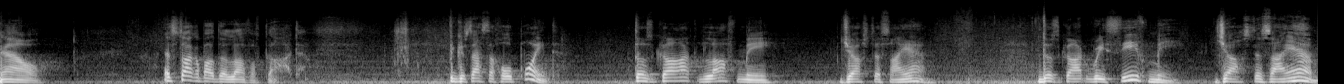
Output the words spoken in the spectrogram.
Now, let's talk about the love of God. Because that's the whole point. Does God love me just as I am? Does God receive me just as I am?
